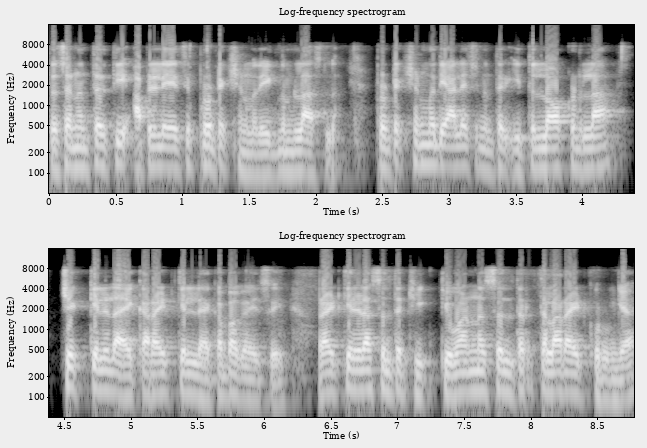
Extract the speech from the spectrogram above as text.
त्याच्यानंतर ती आपल्याला याचे प्रोटेक्शनमध्ये एकदम लास्टला प्रोटेक्शनमध्ये आल्याच्यानंतर इथं लॉकडला चेक केलेला आहे का? राईट केलेला आहे का? बघायचंय. राईट केलेला असेल तर ठीक. किंवा नसेल तर त्याला राईट करून घ्या.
